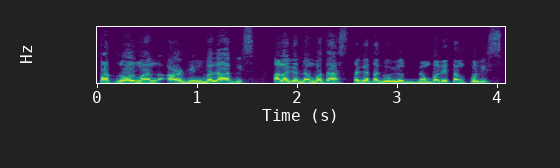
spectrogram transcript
Patrolman Arvin Balabis, alagad ng batas, tagataguyod ng Balitang Pulis.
